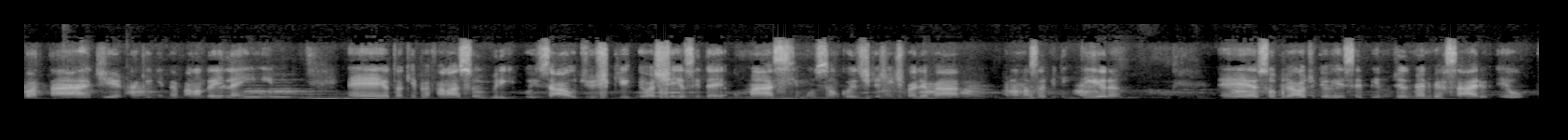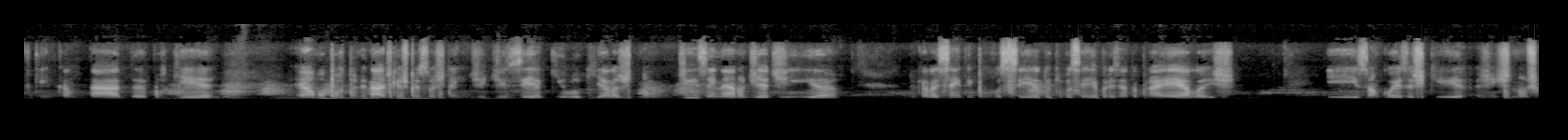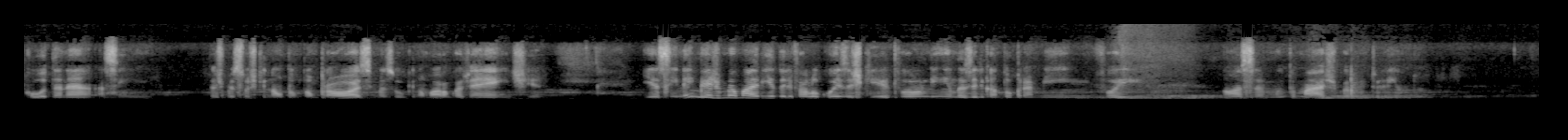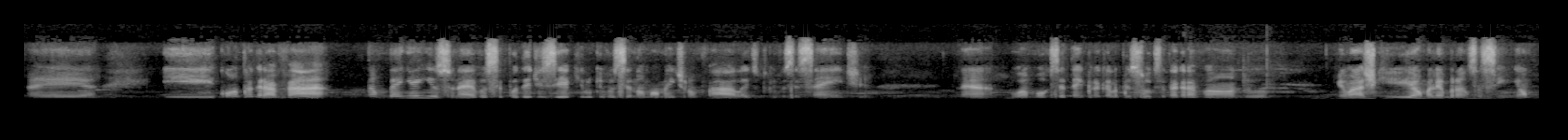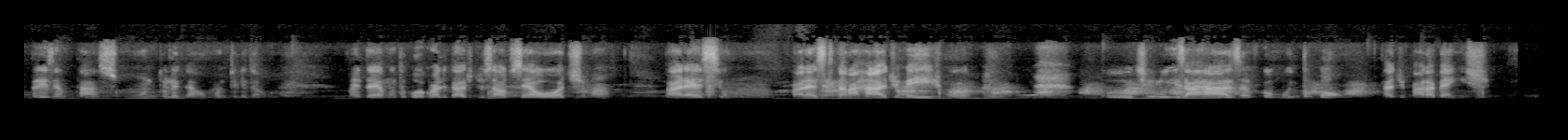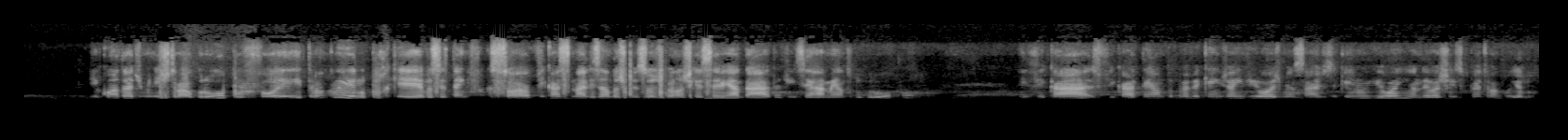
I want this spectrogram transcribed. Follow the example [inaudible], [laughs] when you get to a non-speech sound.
boa tarde. Aqui quem está falando é a Elaine. É, eu tô aqui para falar sobre os áudios que eu achei essa ideia o máximo. São coisas que a gente vai levar para nossa vida inteira. É, sobre o áudio que eu recebi no dia do meu aniversário, eu fiquei encantada porque é uma oportunidade que as pessoas têm de dizer aquilo que elas não dizem né, no dia a dia, do que elas sentem por você, do que você representa para elas. São coisas que a gente não escuta, né? Assim, das pessoas que não estão tão próximas ou que não moram com a gente. E assim, nem mesmo meu marido, ele falou coisas que foram lindas, ele cantou para mim, foi nossa, muito mágico, é muito lindo. É... E quanto a gravar, também é isso, né? Você poder dizer aquilo que você normalmente não fala, tudo que você sente, né? O amor que você tem por aquela pessoa que você está gravando. Eu acho que é uma lembrança, assim, é um presentaço. Muito legal, muito legal. Uma ideia muito boa, a qualidade dos áudios é ótima. Parece um. Parece que tá na rádio mesmo. [laughs] O tio Luiz arrasa, ficou muito bom. Tá de parabéns. E quanto a administrar o grupo, foi tranquilo, porque você tem que só ficar sinalizando as pessoas para não esquecerem a data de encerramento do grupo ficar, ficar atento para ver quem já enviou as mensagens e quem não enviou ainda. Eu achei super tranquilo.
